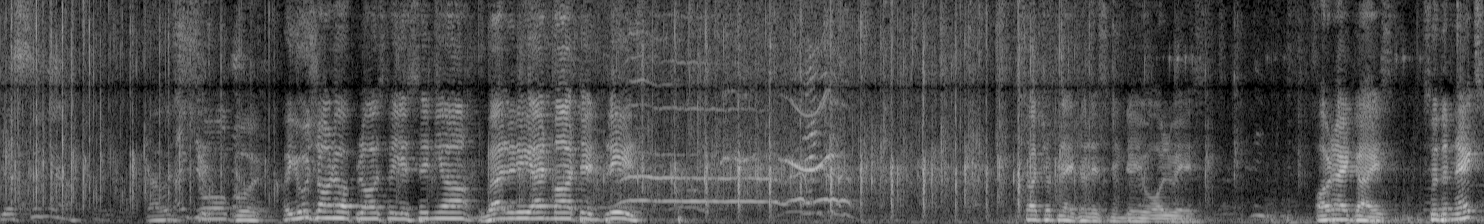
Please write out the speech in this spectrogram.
Yesenia. That was Thank so you. good. A huge round of applause for Yesenia, Valerie, and Martin, please. Such a pleasure listening to you always. Alright, guys. So the next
